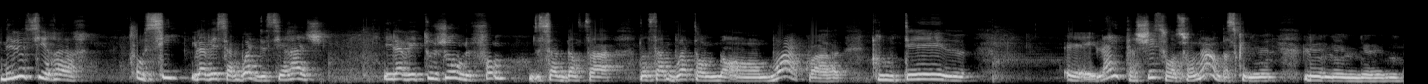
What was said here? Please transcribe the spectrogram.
Mais le cireur, aussi, il avait sa boîte de cirage. Il avait toujours le fond dans, sa, dans sa boîte en, bois, quoi, clouté. Euh. et là, il cachait son, son arme, parce que le, le,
